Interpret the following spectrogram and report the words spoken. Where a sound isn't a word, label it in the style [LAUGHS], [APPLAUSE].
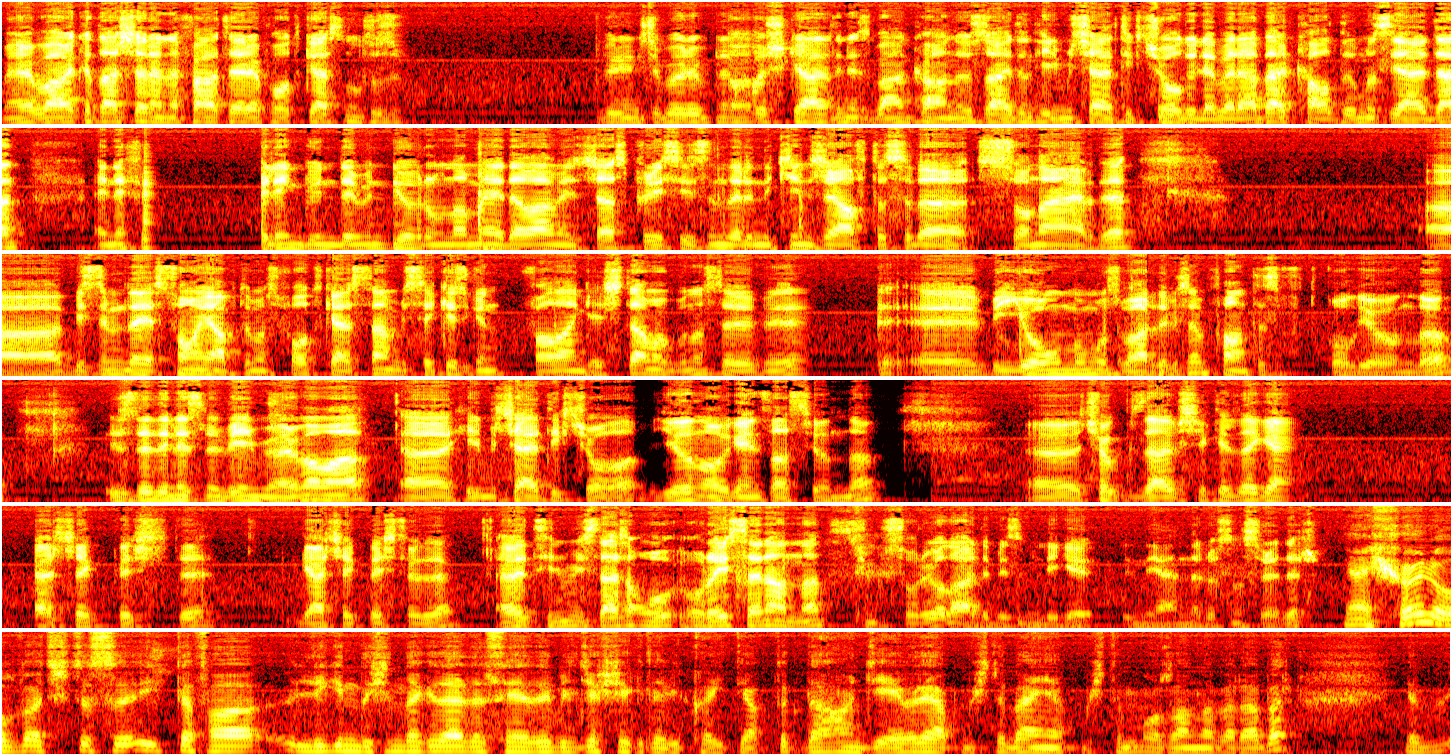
Merhaba arkadaşlar NFL TR Podcast'ın 31. bölümüne hoş geldiniz. Ben Kaan Özaydın, Hilmi Çeltikçioğlu ile beraber kaldığımız yerden NFL'in gündemini yorumlamaya devam edeceğiz. Preseason'ların ikinci haftası da sona erdi. Bizim de son yaptığımız podcast'tan bir 8 gün falan geçti ama bunun sebebi e, bir yoğunluğumuz vardı bizim fantasy futbol yoğunluğu. İzlediniz mi bilmiyorum ama e, Hilmi Çeltikçioğlu yılın organizasyonunu e, çok güzel bir şekilde gel gerçekleşti. Gerçekleştirdi. Evet Hilmi istersen orayı sen anlat. Çünkü soruyorlardı bizim lige dinleyenler uzun süredir. Yani şöyle oldu açıkçası ilk defa ligin dışındakiler de seyredebilecek şekilde bir kayıt yaptık. Daha önce Evre yapmıştı, ben yapmıştım Ozan'la beraber.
